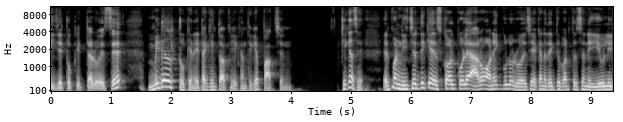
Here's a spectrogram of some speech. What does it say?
এই যে টোকেনটা রয়েছে মিডল টোকেন এটা কিন্তু আপনি এখান থেকে পাচ্ছেন। ঠিক আছে? এরপর নিচের দিকে স্ক্রল করলে আরও অনেকগুলো রয়েছে। এখানে দেখতে পারতেছেন ইউলি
